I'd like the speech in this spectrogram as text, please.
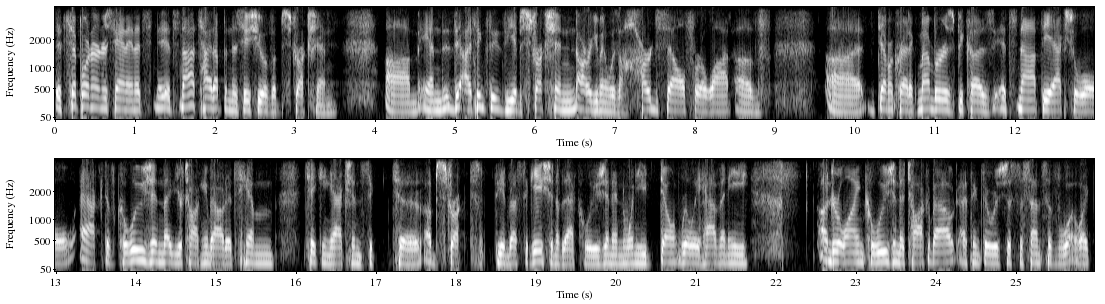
It's simpler to understand, and it's it's not tied up in this issue of obstruction. Um, and the, I think the, the obstruction argument was a hard sell for a lot of uh, Democratic members because it's not the actual act of collusion that you're talking about. It's him taking actions to, to obstruct the investigation of that collusion. And when you don't really have any underlying collusion to talk about, I think there was just a sense of what, like,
